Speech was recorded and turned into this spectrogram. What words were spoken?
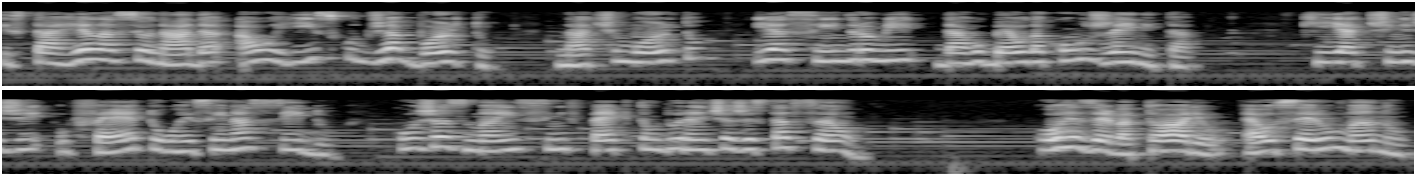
está relacionada ao risco de aborto, natimorto e a síndrome da rubéola congênita, que atinge o feto ou recém-nascido, cujas mães se infectam durante a gestação. O reservatório é o ser humano.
